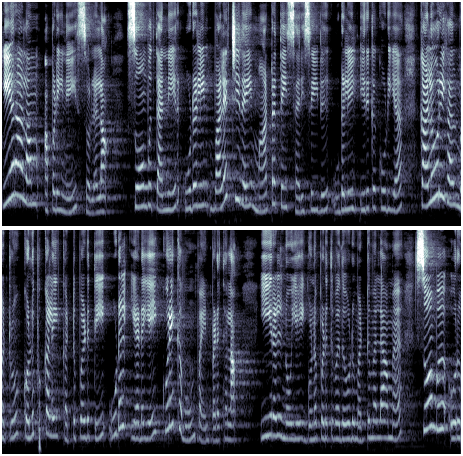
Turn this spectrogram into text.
ஏராளம் அப்படின்னே சொல்லலாம். சோம்பு தண்ணீர் உடலின் வளர்ச்சிதை மாற்றத்தை சரி செய்து உடலில் இருக்கக்கூடிய கலோரிகள் மற்றும் கொழுப்புக்களை கட்டுப்படுத்தி உடல் எடையை குறைக்கவும் பயன்படுத்தலாம். ஈரல் நோயை குணப்படுத்துவதோடு மட்டுமல்லாமல் சோம்பு ஒரு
